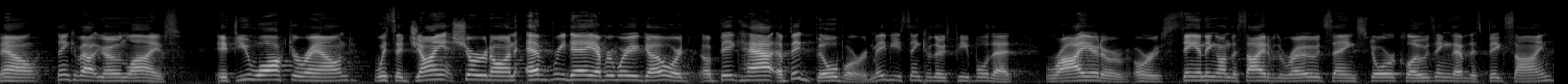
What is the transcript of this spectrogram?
Now, think about your own lives. If you walked around with a giant shirt on every day, everywhere you go, or a big hat, a big billboard, maybe you think of those people that riot or, or standing on the side of the road saying store closing, they have this big sign.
